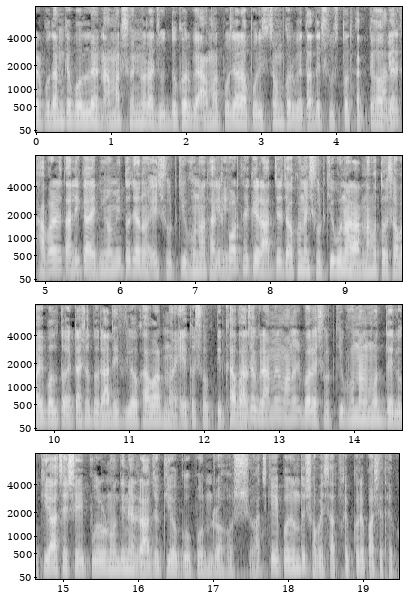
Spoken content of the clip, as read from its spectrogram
রান্নাঘরের প্রধানকে বললেন আমার সৈন্যরা যুদ্ধ করবে আমার প্রজারা পরিশ্রম করবে তাদের সুস্থ থাকতে হবে। তাদের খাবারের তালিকায় নিয়মিত যেন এই শুটকি ভুনা থাকে। এরপর থেকে রাজ্যে যখন এই শুটকি ভুনা রান্না হতো সবাই বলতো এটা শুধু রানীর প্রিয় খাবার নয় এ তো শক্তির খাবার। আজও গ্রামের মানুষ বলে শুটকি ভুনার মধ্যে লুকিয়ে আছে সেই পুরনো দিনের রাজকীয় গোপন রহস্য। আজকে এই পর্যন্ত সবাই সাবস্ক্রাইব করে পাশে থেকো।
